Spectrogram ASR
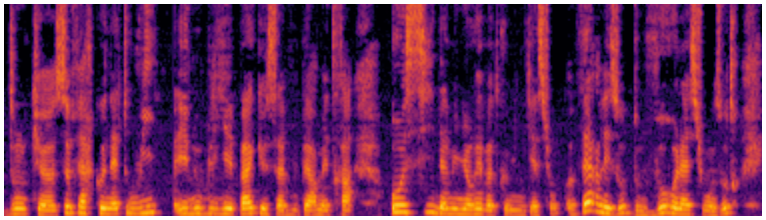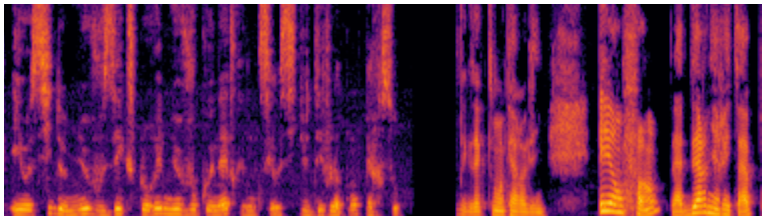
Donc euh, se faire connaître, oui, et n'oubliez pas que ça vous permettra aussi d'améliorer votre communication vers les autres, donc vos relations aux autres, et aussi de mieux vous explorer, mieux vous connaître, et donc c'est aussi du développement perso. Exactement, Caroline. Et enfin, la dernière étape,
